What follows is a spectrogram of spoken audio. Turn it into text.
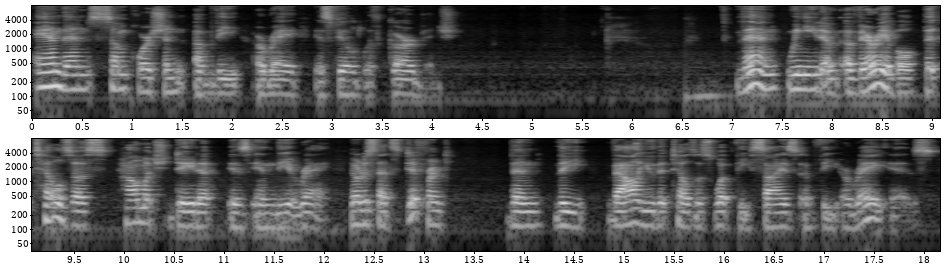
and then some portion of the array is filled with garbage. Then we need a, a, variable that tells us how much data is in the array. Notice that's different than the value that tells us what the size of the array is.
